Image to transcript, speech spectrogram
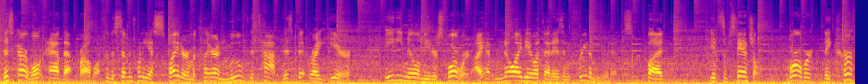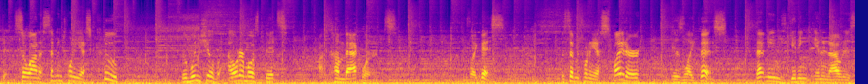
This car won't have that problem. For the 720S Spider, McLaren moved the top, this bit right here, 80 millimeters forward. I have no idea what that is in freedom units, but it's substantial. Moreover, they curved it. So on a 720S Coupe, the windshield's outermost bits uh, come backwards. It's like this. The 720S Spider is like this. That means getting in and out is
